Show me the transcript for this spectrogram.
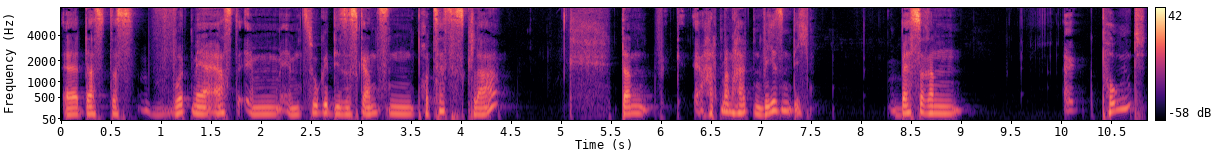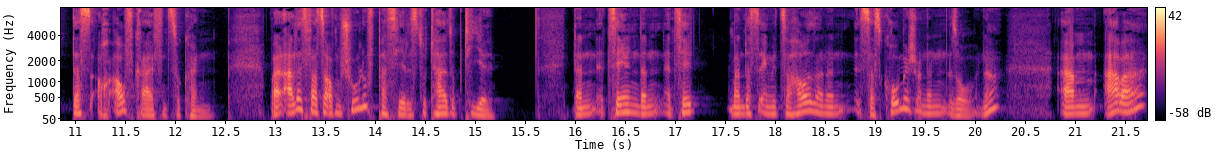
äh, das, das wird mir erst im, im Zuge dieses ganzen Prozesses klar. Dann hat man halt einen wesentlich besseren äh, Punkt, das auch aufgreifen zu können. Weil alles, was auf dem Schulhof passiert, ist total subtil. Dann erzählen, dann erzählt man das irgendwie zu Hause und dann ist das komisch und dann so, ne? Ähm, aber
